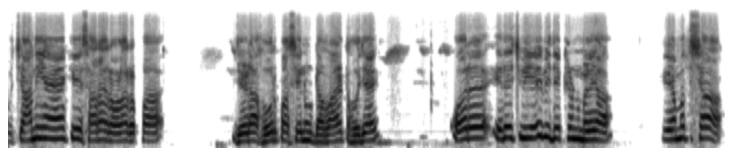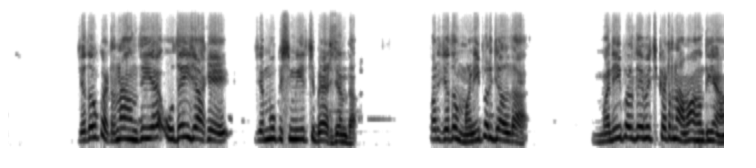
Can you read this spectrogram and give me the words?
ਉਹ ਚਾਹੁੰਦੀਆਂ ਹੈ ਕਿ ਸਾਰਾ ਰੌਲਾ ਰੱਪਾ ਜਿਹੜਾ ਹੋਰ ਪਾਸੇ ਨੂੰ ਡਾਇਵਰਟ ਹੋ ਜਾਏ। ਔਰ ਇਹਦੇ ਚ ਵੀ ਇਹ ਵੀ ਦੇਖਣ ਨੂੰ ਮਿਲਿਆ ਕਿ ਅਮਿਤ ਸ਼ਾਹ ਜਦੋਂ ਘਟਨਾ ਹੁੰਦੀ ਹੈ, ਉਦੋਂ ਹੀ ਜਾ ਕੇ ਜੰਮੂ ਕਸ਼ਮੀਰ 'ਚ ਬੈਠ ਜਾਂਦਾ। ਪਰ ਜਦੋਂ ਮਣੀਪੁਰ ਜਲਦਾ ਮਣੀਪੁਰ ਦੇ ਵਿੱਚ ਘਟਨਾਵਾਂ ਹੁੰਦੀਆਂ,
